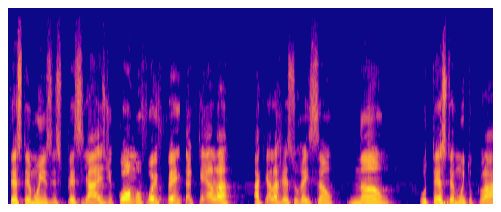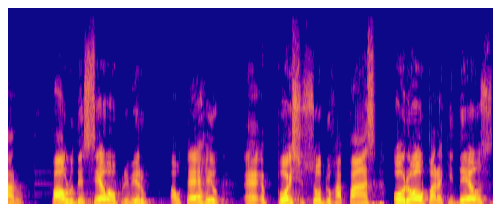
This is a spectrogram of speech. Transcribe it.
testemunhos especiais de como foi feita aquela, aquela ressurreição. Não. O texto é muito claro. Paulo desceu ao primeiro ao térreo, é, pôs-se sobre o rapaz, orou para que Deus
